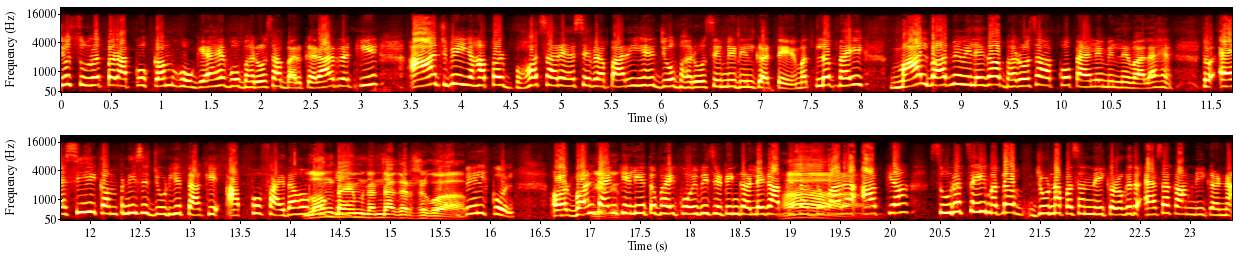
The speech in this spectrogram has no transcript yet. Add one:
जो सूरत पर आपको कम हो गया है वो भरोसा बरकरार रखिए। आज भी यहाँ पर बहुत सारे ऐसे व्यापारी हैं जो भरोसे में डील करते हैं। मतलब भाई माल बाद में मिलेगा भरोसा आपको पहले मिलने वाला है। तो ऐसी ही कंपनी से जुड़िए ताकि आपको फ़ायदा हो लॉन्ग टाइम धंधा कर सको आप। बिल्कुल। और वन टाइम के लिए तो भाई कोई भी सेटिंग कर लेगा आपके हाँ। साथ। दोबारा। आप क्या सूरत से ही मतलब जुड़ना पसंद नहीं करोगे तो ऐसा काम नहीं करना।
